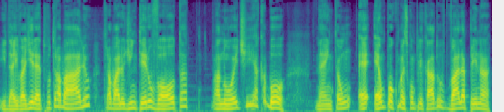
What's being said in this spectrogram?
E daí vai direto pro trabalho, trabalha o dia inteiro, volta à noite e acabou. Né? Então é, é um pouco mais complicado, vale a pena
